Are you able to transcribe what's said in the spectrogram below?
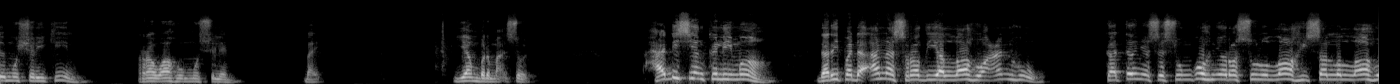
المشركين رواه مسلم baik yang bermaksud hadis yang kelima daripada Anas radhiyallahu anhu katanya sesungguhnya Rasulullah sallallahu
